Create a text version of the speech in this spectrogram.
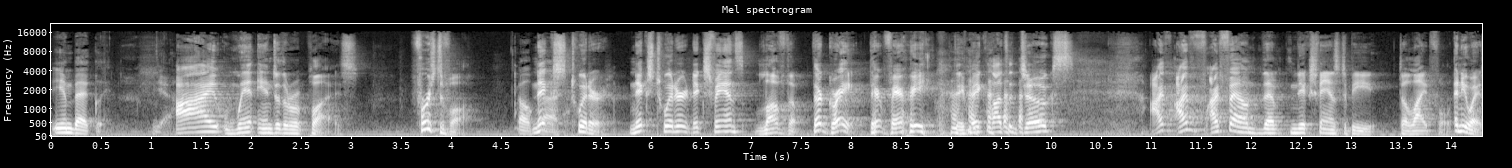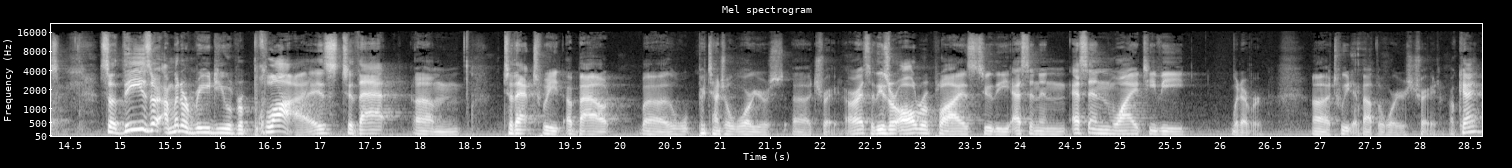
Ian Begley. Yeah. I went into the replies. First of all, Oh, Knicks God. Twitter, Knicks Twitter, Knicks fans love them. They're great. They're very. They make lots of jokes. I've, I've I found them Knicks fans to be delightful. Anyways, so these are I'm going to read you replies to that um, to that tweet about uh, potential Warriors uh, trade. All right, so these are all replies to the SN SNY TV whatever uh, tweet about the Warriors trade. Okay.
